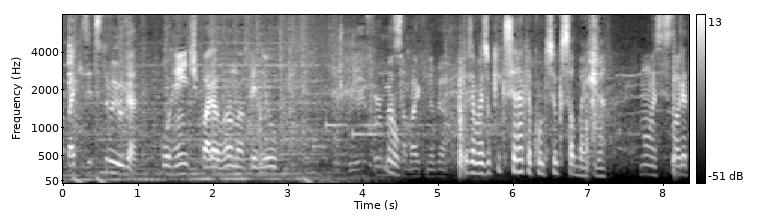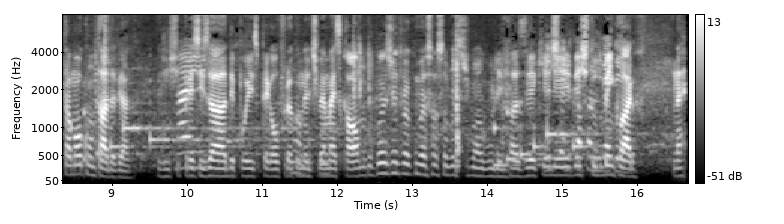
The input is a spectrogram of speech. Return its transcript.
a bike se destruiu, viado. Corrente, paralama, pneu. Podia reformar Não. essa bike, né, velho? Pois é, mas o que, que será que aconteceu com essa bike, velho? Bom, essa história tá mal contada, viado. A gente precisa depois pegar o Fran quando ele estiver mais calmo Depois a gente vai conversar sobre esses bagulho e aí. fazer que ele deixe tudo bem claro, né?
